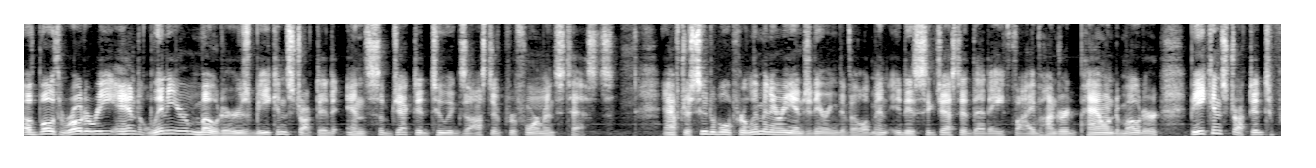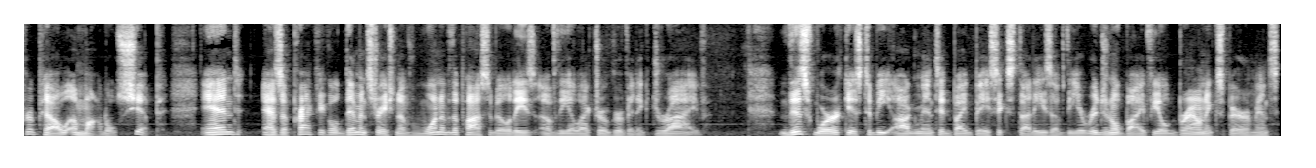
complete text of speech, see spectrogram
of both rotary and linear motors be constructed and subjected to exhaustive performance tests. After suitable preliminary engineering development, it is suggested that a 500 pound motor be constructed to propel a model ship, and as a practical demonstration of one of the possibilities of the electrogravitic drive. This work is to be augmented by basic studies of the original Biefeld Brown experiments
